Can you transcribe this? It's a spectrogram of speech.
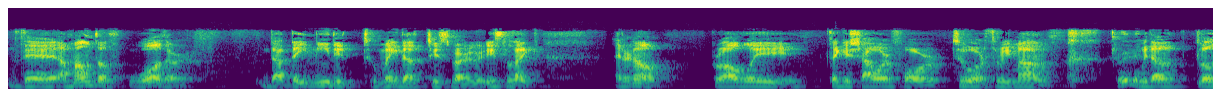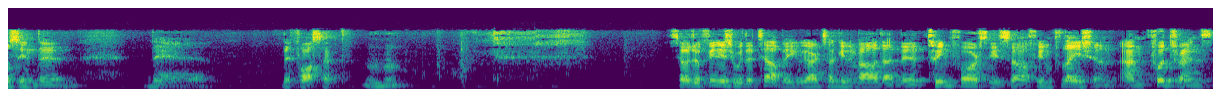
the amount of water that they needed to make that cheeseburger is like I don't know, probably take a shower for two or three months Really? without closing the the the faucet. hmm So to finish with the topic, we are talking about that the twin forces of inflation and food trends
